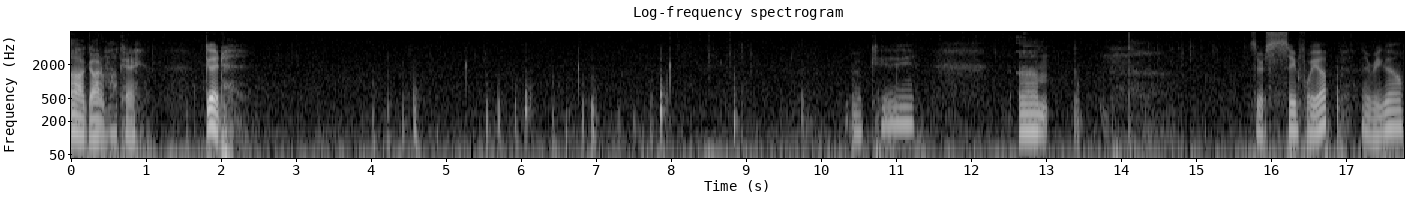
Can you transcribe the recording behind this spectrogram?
Ah, got him. Okay. Good. Okay. Um. Is there a safe way up? There we go.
